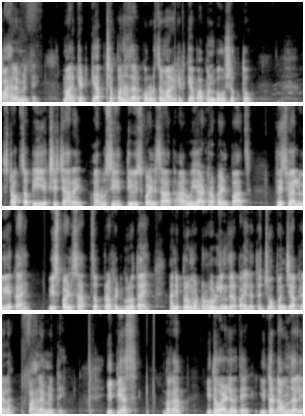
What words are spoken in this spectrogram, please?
पाहायला मिळते. मार्केट कॅप छप्पन हजार करोडचं मार्केट कॅप आपण बघू शकतो. स्टॉकचा पी एकशे चार आहे. आर ओ सी तेवीस पॉईंट सात आर ओ ई अठरा पॉईंट पाच. फेस व्हॅल्यू एक आहे. वीस पॉईंट सातचं प्रॉफिट ग्रोथ आहे. आणि प्रमोटर होल्डिंग जर पाहिलं तर चोपनची आपल्याला पाहायला मिळते. ई पी एस बघा इथं वाढले होते इथं डाऊन झाले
